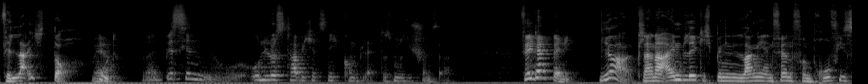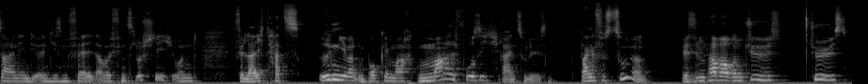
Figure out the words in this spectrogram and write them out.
Vielleicht doch. Ja. Gut. Ein bisschen Unlust habe ich jetzt nicht komplett, das muss ich schon sagen. Vielen Dank, Benny. Ja, kleiner Einblick. Ich bin lange entfernt von Profi sein in, in diesem Feld, aber ich finde es lustig und vielleicht hat es irgendjemanden Bock gemacht, mal vorsichtig reinzulesen. Danke fürs Zuhören. Bis in ein paar Wochen. Tschüss. Tschüss.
